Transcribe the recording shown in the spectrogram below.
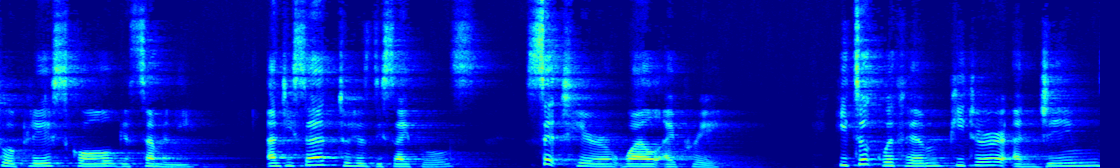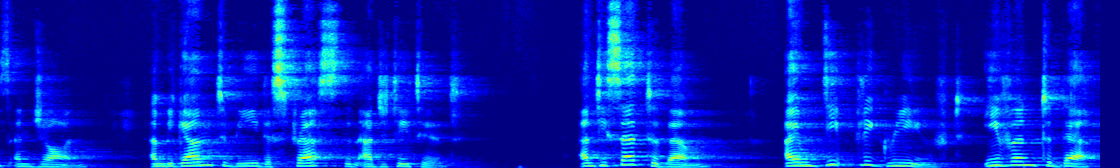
To a place called Gethsemane, and he said to his disciples, Sit here while I pray. He took with him Peter and James and John, and began to be distressed and agitated. And he said to them, I am deeply grieved, even to death.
